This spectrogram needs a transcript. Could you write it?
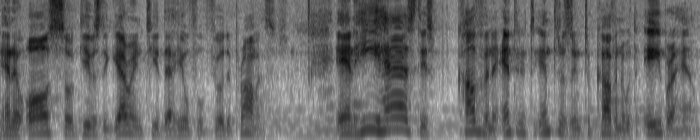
and also gives the guarantee that He'll fulfill the promises. And He has this covenant, enters into covenant with Abraham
